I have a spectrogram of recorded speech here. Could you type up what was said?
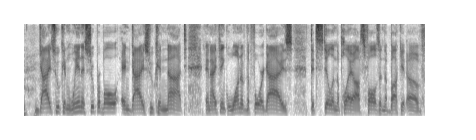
guys who can win a Super Bowl and guys who cannot. And I think one of the four guys that's still in the playoffs falls in the bucket of.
